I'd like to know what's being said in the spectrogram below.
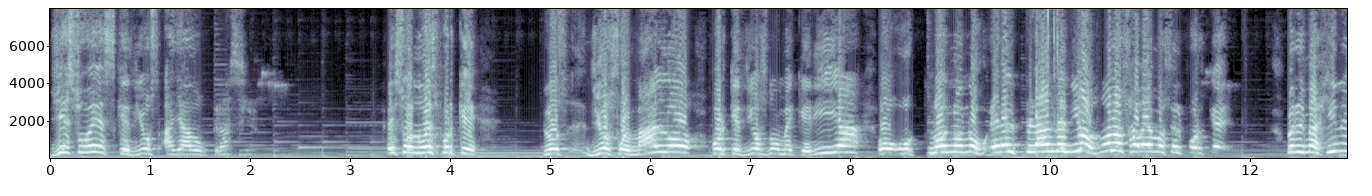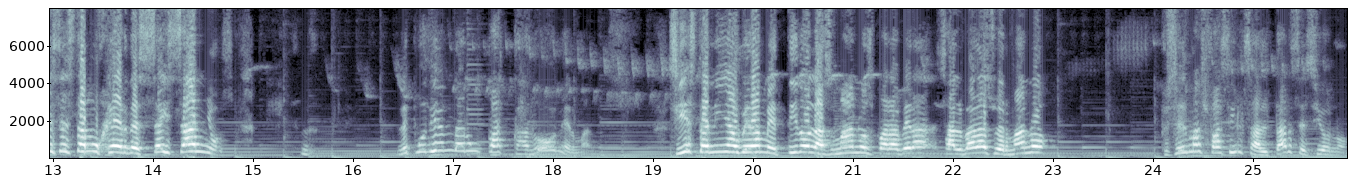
Y eso es que Dios haya dado gracia. Eso no es porque Dios fue malo, porque Dios no me quería, o, no, no, no, era el plan de Dios, no lo sabemos el por qué. Pero imagínense esta mujer de seis años. Le podían dar un patadón, hermanos. Si esta niña hubiera metido las manos para ver a, salvar a su hermano, pues es más fácil saltarse, ¿sí o no?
